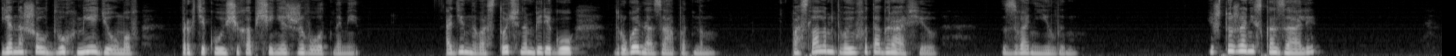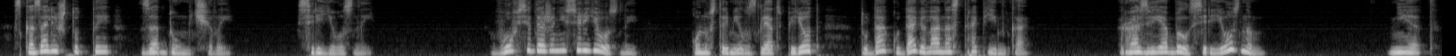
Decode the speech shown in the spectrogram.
я нашел двух медиумов, практикующих общение с животными. Один на восточном берегу, другой на западном. Послал им твою фотографию. Звонил им. И что же они сказали? Сказали, что ты задумчивый, серьезный. Вовсе даже не серьезный. Он устремил взгляд вперед, туда, куда вела нас тропинка. Разве я был серьезным? Нет.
